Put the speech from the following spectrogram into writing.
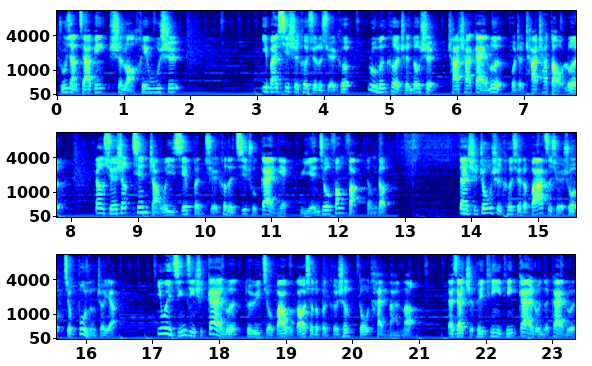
主讲嘉宾是老黑巫师。一般西式科学的学科入门课程都是叉叉概论或者叉叉导论，让学生先掌握一些本学科的基础概念与研究方法等等。但是中式科学的八字学说就不能这样，因为仅仅是概论对于985高校的本科生都太难了。大家只配听一听概论的概论。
